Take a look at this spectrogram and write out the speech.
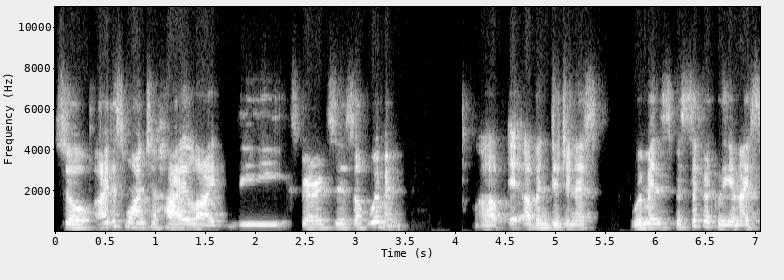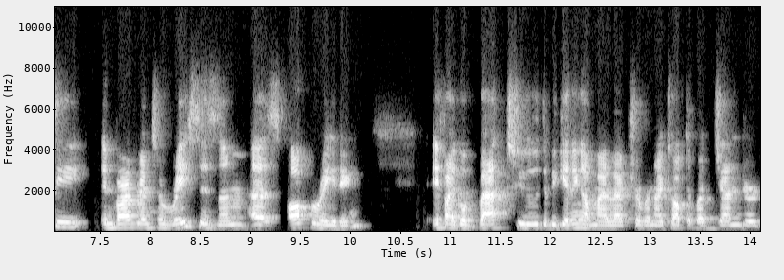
So I just want to highlight the experiences of women, uh, of Indigenous women specifically. And I see environmental racism as operating, if I go back to the beginning of my lecture when I talked about gendered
